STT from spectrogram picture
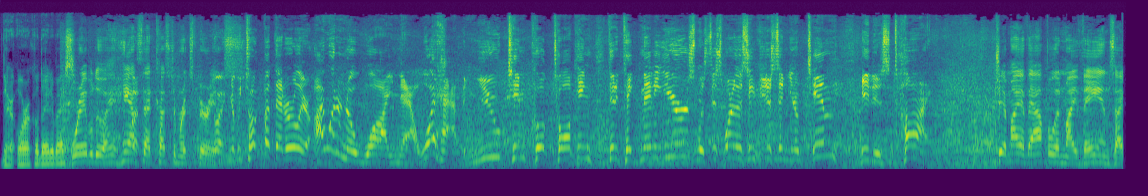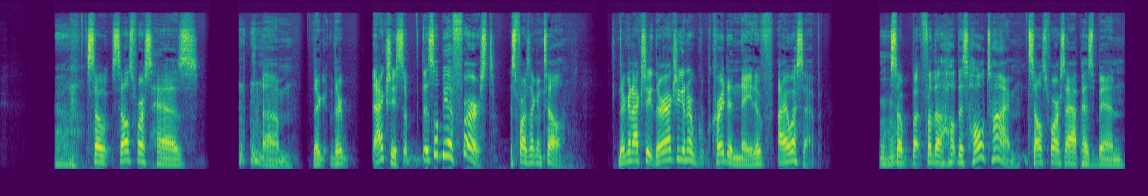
Their Oracle database. we're able to enhance that customer experience. right, now we talked about that earlier. I want to know why now. What happened? You, Tim Cook, talking? Did it take many years? Was this one of those things you just said, you know, Tim, it is time? Jim, I have Apple in my veins. I So Salesforce has, um, they're they're actually so this will be a first as far as I can tell. They're gonna actually they're actually gonna create a native iOS app. Mhm. So, but for the whole- this whole time, Salesforce app has been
